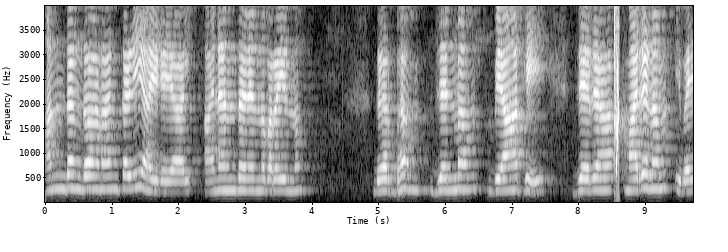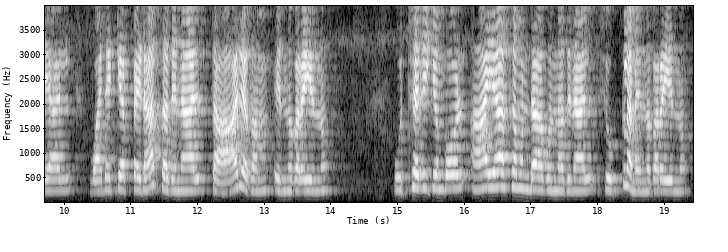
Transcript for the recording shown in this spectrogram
അന്തം കാണാൻ കഴിയായികയാൽ അനന്തൻ എന്ന് പറയുന്നു. ഗർഭം ജന്മം വ്യാധി ജര മരണം ഇവയാൽ വലയ്ക്കപ്പെടാത്തതിനാൽ താരകം എന്ന് പറയുന്നു. ഉച്ചരിക്കുമ്പോൾ ആയാസമുണ്ടാകുന്നതിനാൽ ശുക്ലമെന്ന് പറയുന്നു.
